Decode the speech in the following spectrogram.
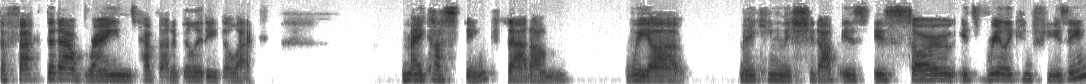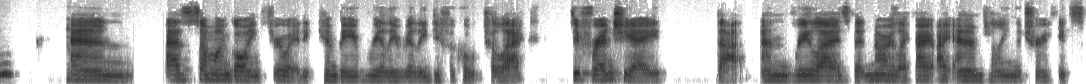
the fact that our brains have that ability to like make us think that um we are making this shit up is is so it's really confusing mm-hmm. and as someone going through it it can be really really difficult to like differentiate that and realize that no like I, I am telling the truth it's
